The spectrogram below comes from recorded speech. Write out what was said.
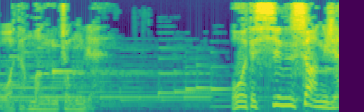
我的梦中人，我的心上人，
